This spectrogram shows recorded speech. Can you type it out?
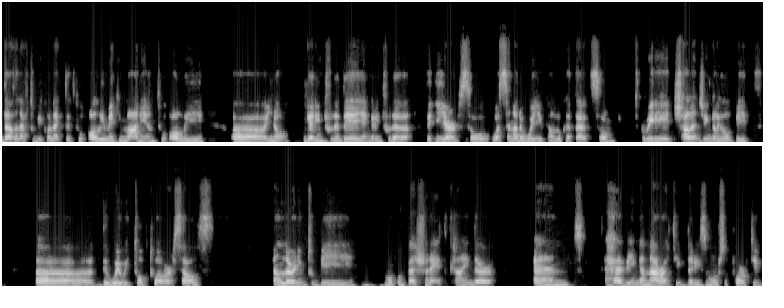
doesn't have to be connected to only making money and to only uh, you know getting through the day and getting through the the year. So what's another way you can look at that? So really challenging a little bit uh, the way we talk to ourselves and learning to be more compassionate kinder and having a narrative that is more supportive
